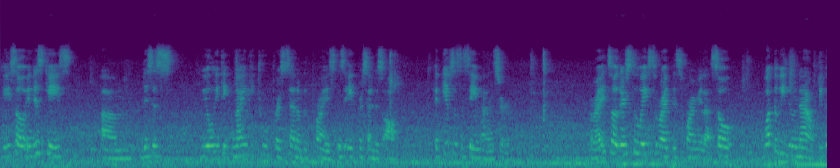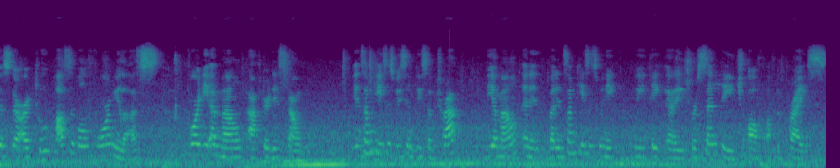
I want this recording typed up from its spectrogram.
Okay, so in this case, um, this is, we only take 92% of the price because 8% is off. It gives us the same answer. Alright, so there's two ways to write this formula. So what do we do now? Because there are two possible formulas for the amount after discount. In some cases, we simply subtract the amount, and in, but in some cases, we, need, we take a percentage off of the price.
